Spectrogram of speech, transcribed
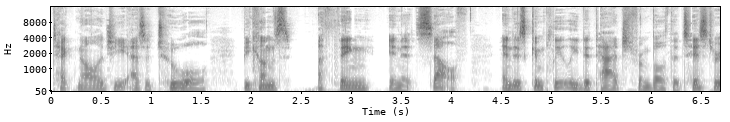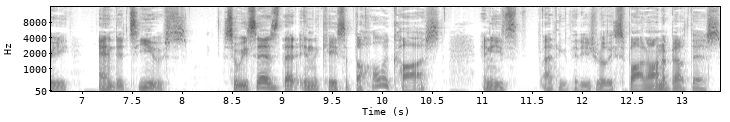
technology as a tool becomes a thing in itself and is completely detached from both its history and its use. So he says that in the case of the Holocaust, and he's I think that he's really spot on about this,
